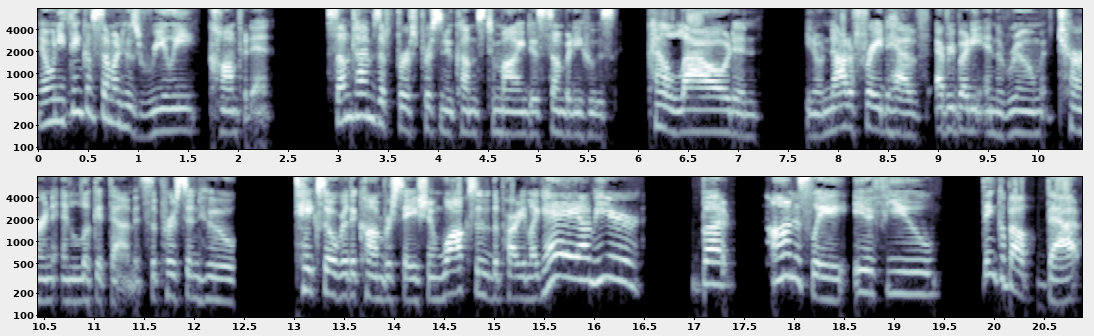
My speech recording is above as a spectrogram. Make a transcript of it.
Now, when you think of someone who's really confident, sometimes the first person who comes to mind is somebody who's kind of loud and, you know, not afraid to have everybody in the room turn and look at them. It's the person who takes over the conversation, walks into the party like, hey, I'm here. But honestly, if you think about that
